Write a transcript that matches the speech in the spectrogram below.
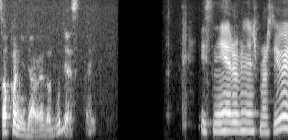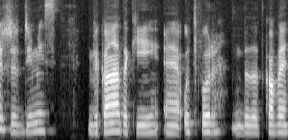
co poniedziałek o 20. Istnieje również możliwość, że Jimmy's wykona taki e, utwór dodatkowy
